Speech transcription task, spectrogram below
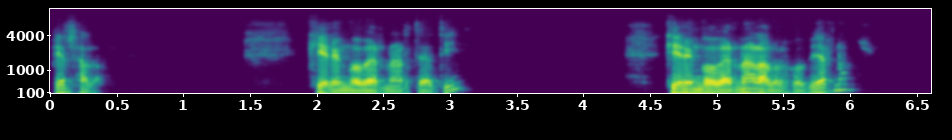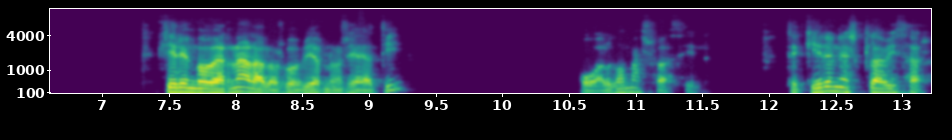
Piénsalo. ¿Quieren gobernarte a ti? ¿Quieren gobernar a los gobiernos? ¿Quieren gobernar a los gobiernos y a ti? O algo más fácil. ¿Te quieren esclavizar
